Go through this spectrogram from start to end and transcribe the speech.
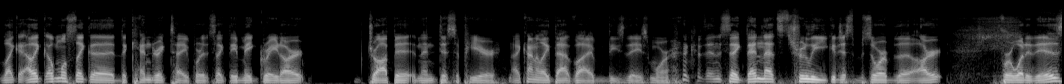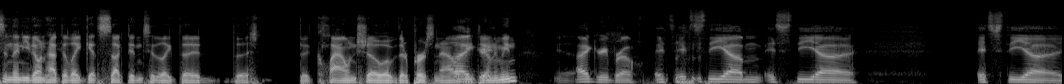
like. I like almost like a the Kendrick type, where it's like they make great art, drop it, and then disappear. I kind of like that vibe these days more, because then it's like then that's truly you could just absorb the art for what it is, and then you don't have to like get sucked into like the the the clown show of their personality. Do you know what I mean? Yeah. I agree, bro. It's it's the um it's the uh it's the uh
